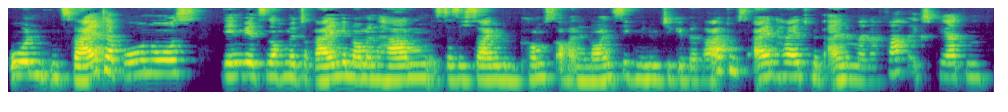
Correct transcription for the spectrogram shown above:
Und ein zweiter Bonus, den wir jetzt noch mit reingenommen haben, ist, dass ich sage, du bekommst auch eine 90-minütige Beratungseinheit mit einem meiner Fachexperten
